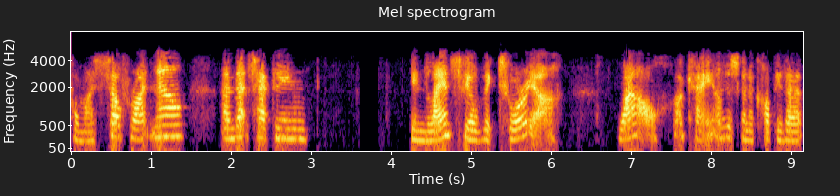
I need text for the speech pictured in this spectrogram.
for myself right now. And that's happening in Lancefield, Victoria. Wow, okay, I'm just going to copy that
